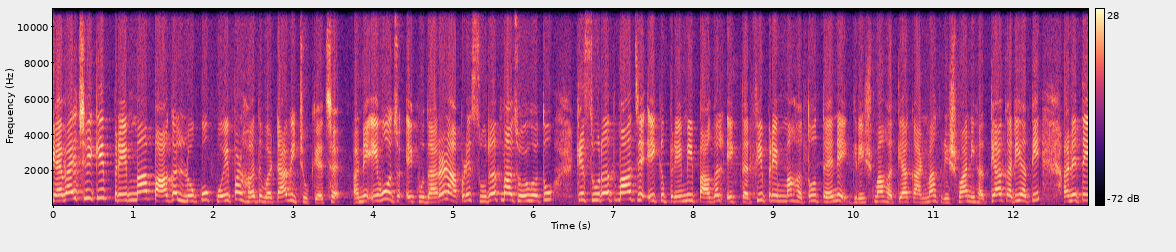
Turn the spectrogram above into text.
કહેવાય છે કે પ્રેમમાં પાગલ લોકો કોઈ પણ હદ વટાવી ચૂકે છે. અને એવો જ એક ઉદાહરણ આપણે સુરતમાં જોયું હતું કે સુરતમાં જે એક પ્રેમી પાગલ એક તરફી પ્રેમમાં હતો, તેને ગ્રીષ્મા હત્યાકાંડમાં ગ્રીષ્માની હત્યા કરી હતી અને તે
